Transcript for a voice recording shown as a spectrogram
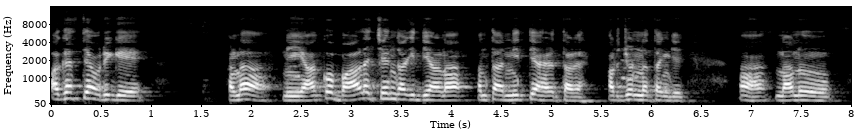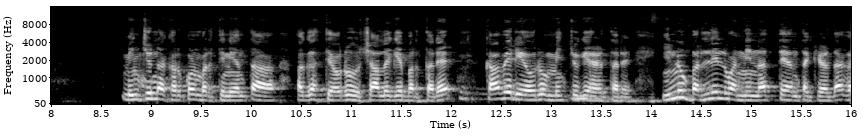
ಅಗಸ್ತ್ಯ ಅವರಿಗೆ, ಅಣ್ಣ, ನೀ ಯಾಕೋ ಭಾಳ ಚೇಂಜ್ ಆಗಿದ್ಯಾ ಅಣ್ಣ? ಅಂತ ನಿತ್ಯ ಹೇಳ್ತಾಳೆ ಅರ್ಜುನ್ನ ತಂಗಿ. ನಾನು ಮಿಂಚುನ ಕರ್ಕೊಂಡು ಬರ್ತೀನಿ ಅಂತ ಅಗಸ್ತ್ಯ ಅವರು ಶಾಲೆಗೆ ಬರ್ತಾರೆ. ಕಾವೇರಿ ಅವರು ಮಿಂಚುಗೆ ಹೇಳ್ತಾರೆ, ಇನ್ನೂ ಬರಲಿಲ್ವ ನಿನ್ನ ಅತ್ತೆ? ಅಂತ ಕೇಳಿದಾಗ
